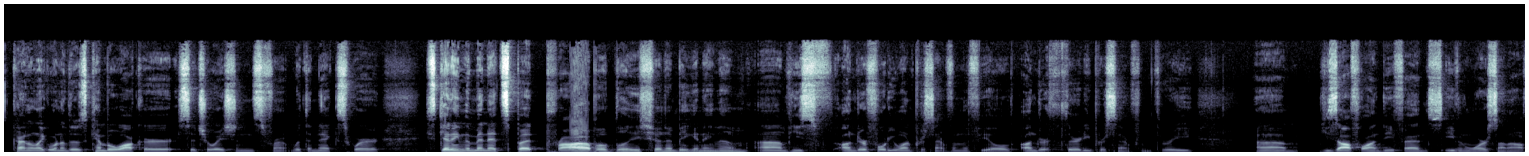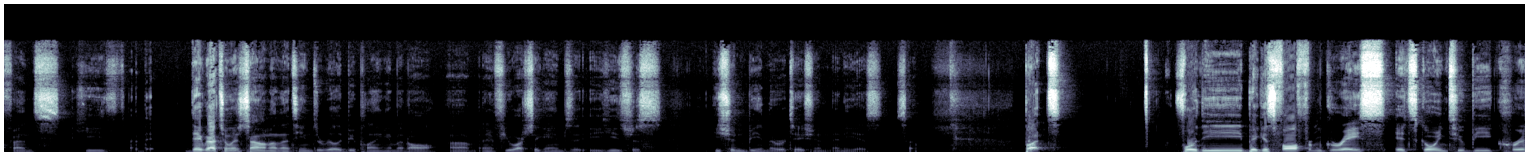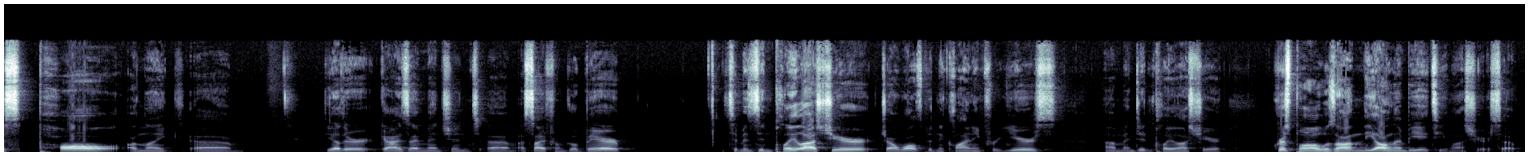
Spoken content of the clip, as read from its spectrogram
kind of like one of those Kemba Walker situations from with the Knicks, where he's getting the minutes, but probably shouldn't be getting them. Um, he's under forty one percent from the field, under thirty percent from three. Um, he's awful on defense, even worse on offense. He's they've got too much talent on that team to really be playing him at all. Um, and if you watch the games, he's just he shouldn't be in the rotation, and he is. So, but for the biggest fall from grace, it's going to be Chris Paul. Unlike um, the other guys I mentioned, um, aside from Gobert, Simmons didn't play last year. John Wall's been declining for years um, and didn't play last year. Chris Paul was on the All NBA team last year, so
